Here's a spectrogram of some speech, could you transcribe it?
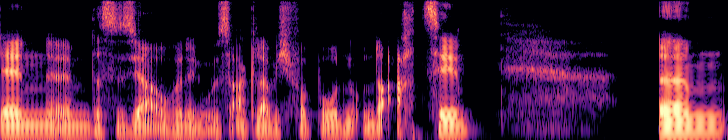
Denn ähm, das ist ja auch in den USA, glaube ich, verboten unter 18. Ähm,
